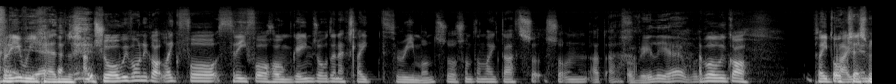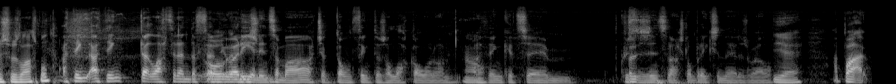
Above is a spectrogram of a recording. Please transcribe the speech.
free weekends. I'm sure we've only got like four, three, four home games over the next like three months or something like that. So, something. I, I, Oh, really? Yeah. well, we've got play Thought Brighton. Christmas was last month. I think I think that latter end of Oh, February least- and into March, I don't think there's a lot going on. No. I think it's um because there's international breaks in there as well. Yeah, but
